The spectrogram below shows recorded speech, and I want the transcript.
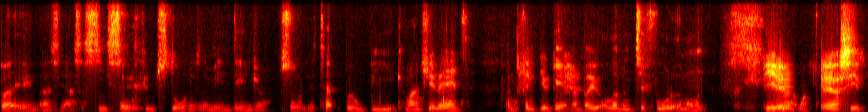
But um, as, as I see, Southfield Stone is the main danger. So the tip will be Comanche Red. I think you're getting about 11 to 4 at the moment. Yeah, yeah I see.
